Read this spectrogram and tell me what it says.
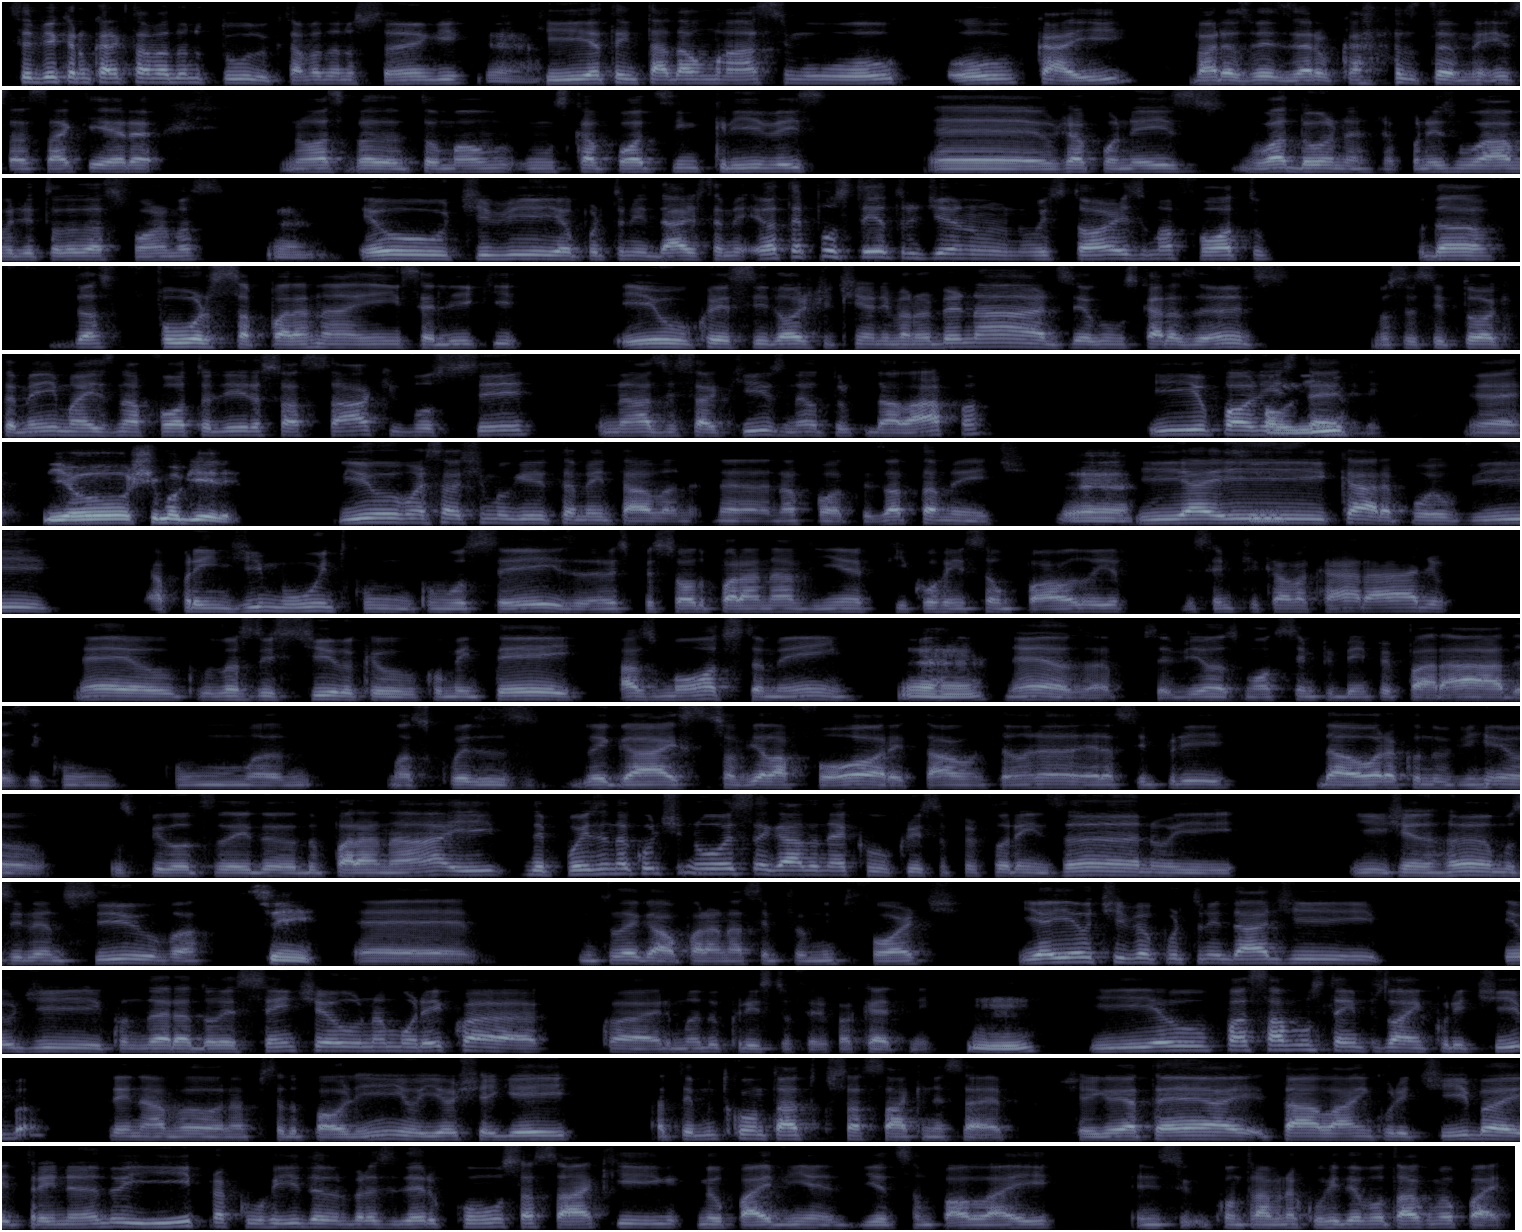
Você via que era um cara que estava dando tudo, que estava dando sangue, é. que ia tentar dar o máximo ou, ou cair. Várias vezes era o caso também. O Sasaki era, nossa, para tomar uns capotes incríveis. É, o japonês voador, né? O japonês voava de todas as formas. É. Eu tive a oportunidade também. Eu até postei outro dia no, no Stories uma foto da, da força paranaense ali que eu cresci, lógico que tinha Nivanor Bernardes e alguns caras antes, você citou aqui também, mas na foto ali era Sasaki, você, o Nazi Sarkis, né, o turco da Lapa, e o Paulinho, Paulinho. Stedley. É. E o Shimogiri. E o Marcelo Shimogiri também estava na, na, foto, exatamente. É. E aí, Sim. cara, pô, eu vi, aprendi muito com, com vocês, né, esse pessoal do Paraná vinha aqui correr em São Paulo e ele sempre ficava, caralho, né? O, o lance do estilo que eu comentei, as motos também, uhum. né? Você viu as motos sempre bem preparadas e com, com uma, umas coisas legais que só via lá fora e tal. Então era, era sempre da hora quando vinham os pilotos aí do, do Paraná e depois ainda continuou esse legado, né? Com o Christopher Florenzano e, e Jean Ramos e Leandro Silva. Sim. É, muito legal. O Paraná sempre foi muito forte. E aí eu tive a oportunidade, eu de quando era adolescente, eu namorei com a, com a irmã do Christopher, com a Kathleen. Uhum. E eu passava uns tempos lá em Curitiba, treinava na pista do Paulinho, e eu cheguei a ter muito contato com o Sasaki nessa época. Cheguei até estar lá em Curitiba e treinando e ir para a corrida no brasileiro com o Sasaki. Meu pai vinha dia de São Paulo lá e gente se encontrava na corrida e eu voltava com meu pai.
